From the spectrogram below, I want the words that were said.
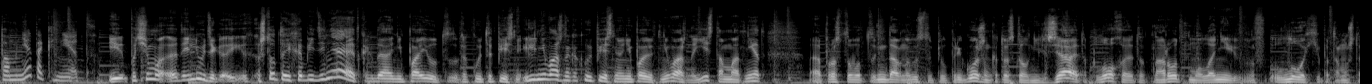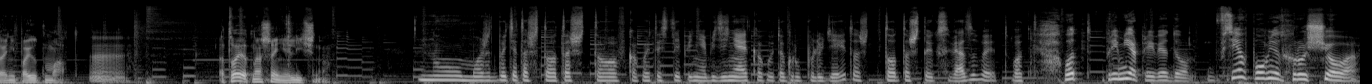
По мне так нет. И почему это люди, что-то их объединяет, когда они поют какую-то песню? Или неважно, какую песню они поют, неважно, есть там мат, нет. А Просто вот недавно выступил Пригожин, который сказал, нельзя, это плохо, этот народ, мол, они лохи, потому что они поют мат. М. А твое отношение лично? Ну, может быть, это что-то, что в какой-то степени объединяет какую-то группу людей, это что-то, что их связывает. Вот. Вот пример приведу. Все помнят Хрущева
